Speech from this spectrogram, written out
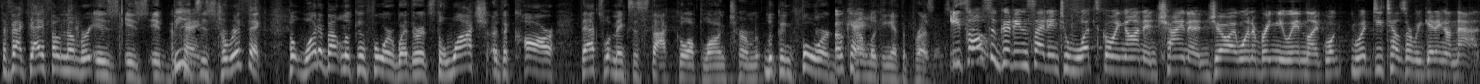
the fact the iPhone number is, is it beats Okay. is terrific. But what about looking forward, whether it's the watch or the car? That's what makes a stock go up long term, looking forward, Okay. not looking at the present. It's also good insight into what's going on in China. And Jo, I want to bring you in. Like, what, what details are we getting on that?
